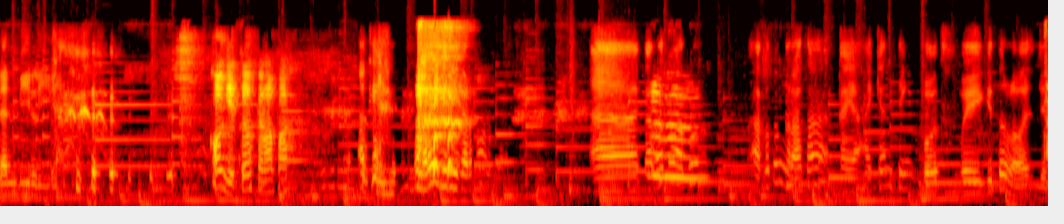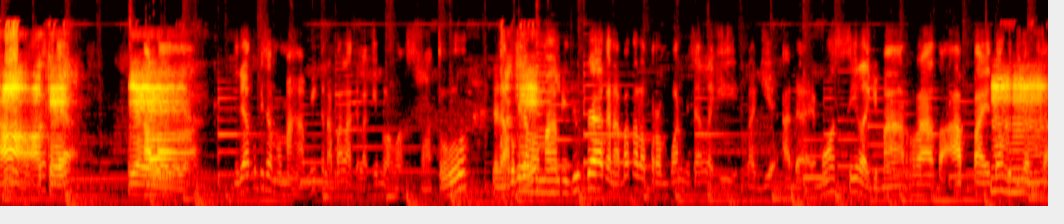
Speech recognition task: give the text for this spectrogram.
dan Billy. kok gitu kenapa Oke, karena gini karena eh, karena tuh aku aku tuh ngerasa kayak I can think both way gitu loh. Jadi oh oke kayak iya iya iya. Jadi aku bisa memahami kenapa laki-laki melakukan sesuatu dan aku bisa Oke. memahami juga kenapa kalau perempuan misalnya lagi lagi ada emosi, lagi marah atau apa itu aku juga Mhm. bisa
